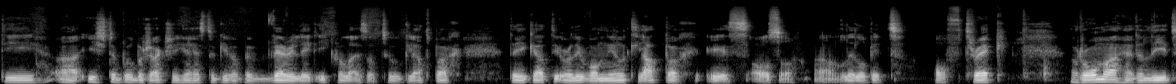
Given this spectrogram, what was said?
the uh, Istanbul Başakşehir has to give up a very late equalizer to Gladbach. They got the early 1 0. Gladbach is also a little bit off track. Roma had a lead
